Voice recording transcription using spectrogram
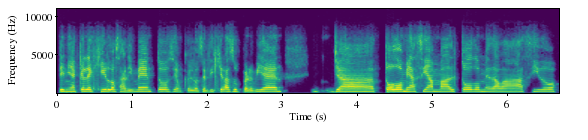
tenía que elegir los alimentos y aunque los eligiera súper bien, ya todo me hacía mal, todo me daba ácido.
